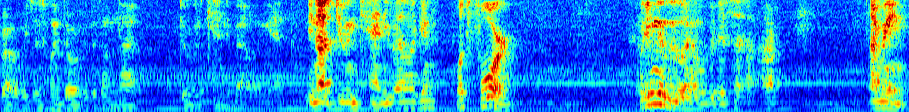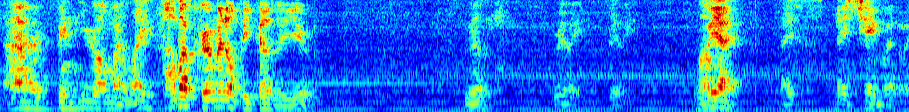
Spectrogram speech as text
Bro, we just went over this. I'm not doing candy battle again. You're not doing candy battle again? What for? What do you mean we went over this? I, I, I mean, I've been here all my life. I'm a criminal because of you. Really? Really, really. Well, oh yeah, nice, nice chain by the way.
